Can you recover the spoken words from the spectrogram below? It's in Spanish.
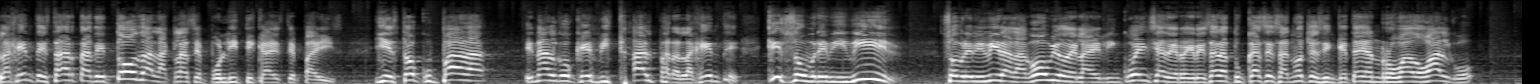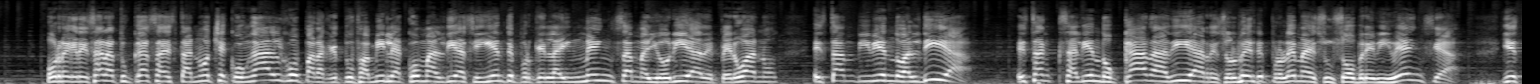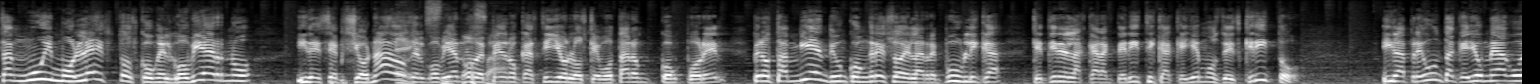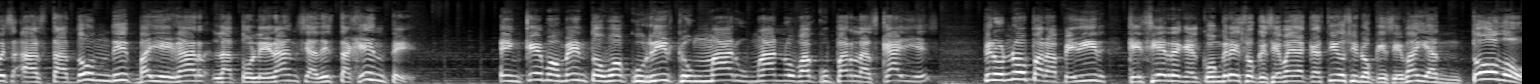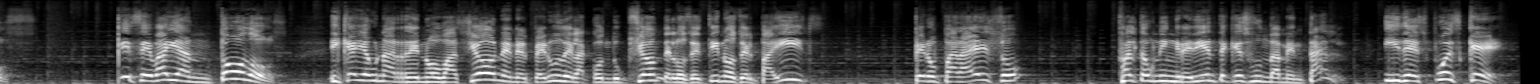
La gente está harta de toda la clase política de este país y está ocupada en algo que es vital para la gente, que es sobrevivir, sobrevivir al agobio de la delincuencia, de regresar a tu casa esa noche sin que te hayan robado algo o regresar a tu casa esta noche con algo para que tu familia coma al día siguiente, porque la inmensa mayoría de peruanos están viviendo al día, están saliendo cada día a resolver el problema de su sobrevivencia y están muy molestos con el gobierno y decepcionados del gobierno de Pedro Castillo, los que votaron por él, pero también de un Congreso de la República que tiene las características que ya hemos descrito y la pregunta que yo me hago es, ¿hasta dónde va a llegar la tolerancia de esta gente? ¿En qué momento va a ocurrir que un mar humano va a ocupar las calles? Pero no para pedir que cierren el Congreso, que se vaya Castillo, sino que se vayan todos. Que se vayan todos. Y que haya una renovación en el Perú de la conducción de los destinos del país. Pero para eso falta un ingrediente que es fundamental. ¿Y después qué?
